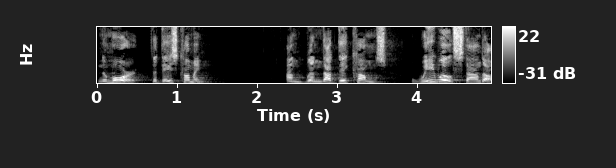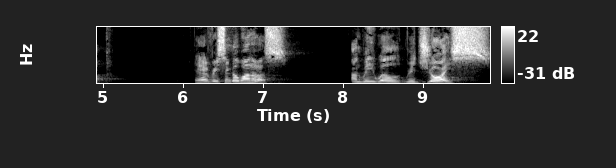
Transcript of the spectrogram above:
No more. The day's coming. And when that day comes, we will stand up, every single one of us, and we will rejoice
